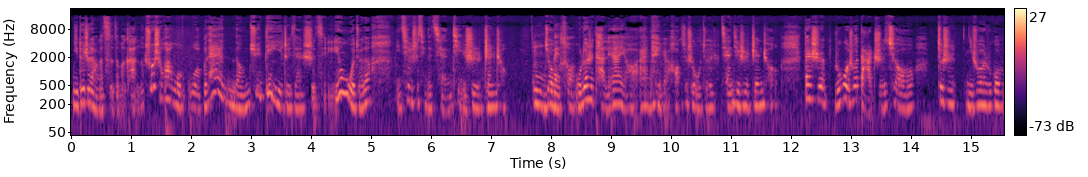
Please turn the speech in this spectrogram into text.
你对这两个词怎么看呢？说实话，我我不太能去定义这件事情，因为我觉得一切事情的前提是真诚。嗯就没错。无论是谈恋爱也好，暧昧也好，就是我觉得前提是真诚。但是如果说打直球，就是你说如果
